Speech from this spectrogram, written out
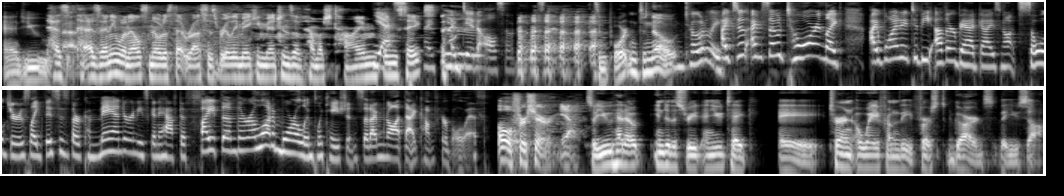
And you Has uh, has anyone else noticed that Russ is really making mentions of how much time Yes, things takes? I, I did also notice that. it's important to know. Totally. I just, I'm so torn. Like, I want it to be other bad guys, not soldiers. Like, this is their commander, and he's going to have to fight them. There are a lot of moral implications that I'm not that comfortable with. oh, for sure. Yeah. So you head out into the street and you take a turn away from the first guards that you saw.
